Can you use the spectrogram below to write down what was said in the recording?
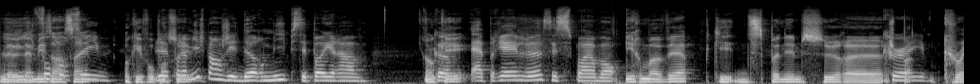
Le- il la mise en scène. OK, il faut Le poursuivre. premier, je pense j'ai dormi, puis c'est pas grave. OK. Comme, après, là, c'est super bon. Irma Vep, qui est disponible sur euh, Crave. pense- Crave,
